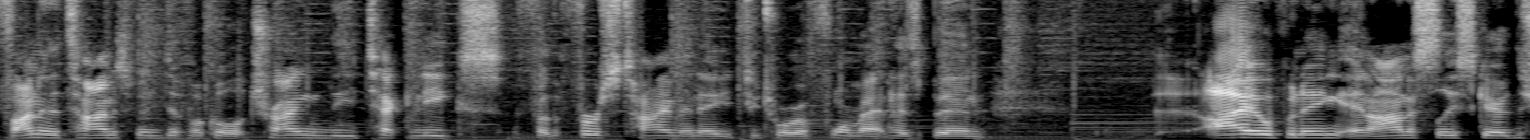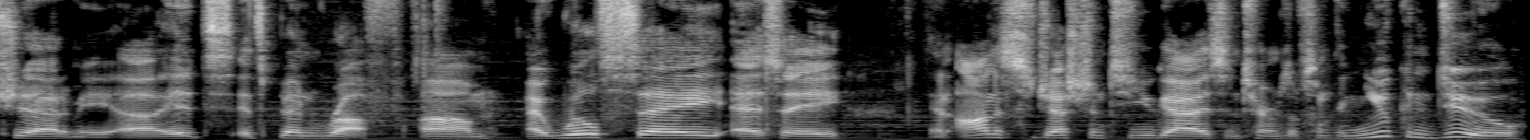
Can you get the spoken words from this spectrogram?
finding the time's been difficult. Trying the techniques for the first time in a tutorial format has been eye-opening and honestly scared the shit out of me. Uh, it's it's been rough. Um, I will say as a an honest suggestion to you guys in terms of something you can do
